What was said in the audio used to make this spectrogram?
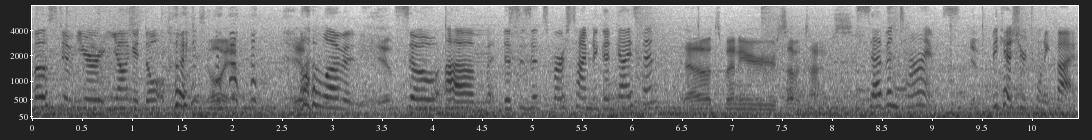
most of your young adulthood. Oh yeah. I love it. Yep. So um, this is its first time to Goodguys then? No, it's been here seven times. Seven times. Yep. Because you're 25.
